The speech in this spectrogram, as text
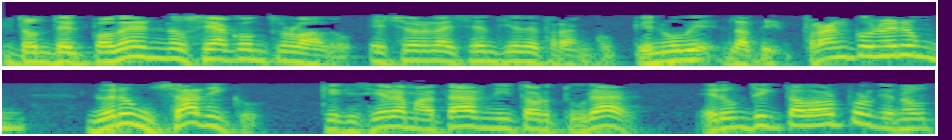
donde el poder no sea controlado. Eso era la esencia de Franco. Que no, Franco no era, un, no era un sádico que quisiera matar ni torturar. Era un dictador porque no,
